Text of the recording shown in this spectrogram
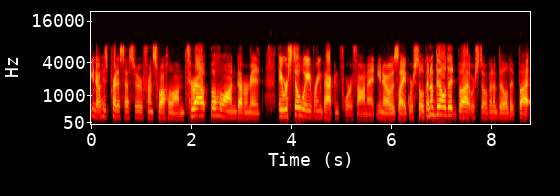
you know, his predecessor Francois Hollande, throughout the Hollande government, they were still wavering back and forth on it. You know, it was like we're still going to build it, but we're still going to build it, but.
